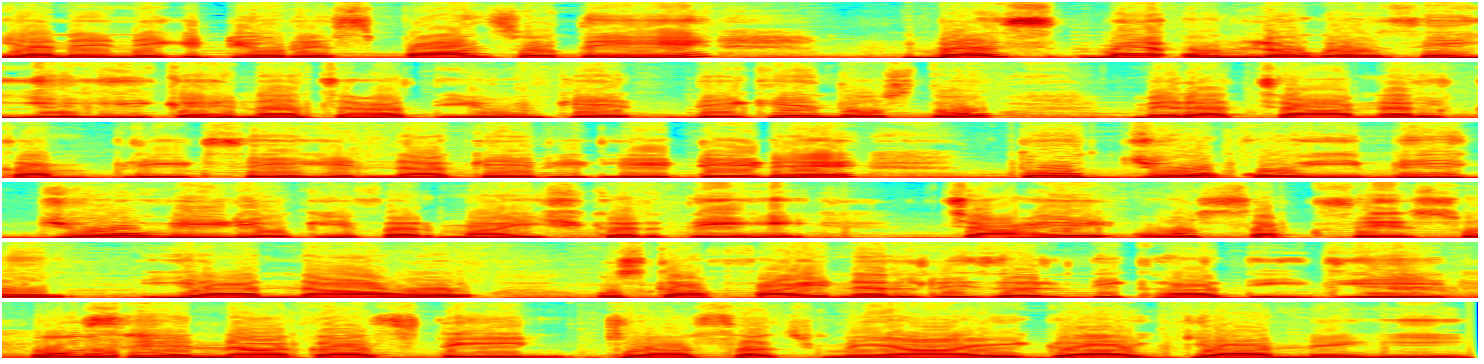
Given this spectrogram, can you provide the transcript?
यानी नेगेटिव रिस्पांस होते हैं बस मैं उन लोगों से यही कहना चाहती हूँ कि देखें दोस्तों, मेरा चैनल कंप्लीट से हिन्ना के रिलेटेड है तो जो कोई भी, जो वीडियो की फरमाइश करते हैं, चाहे वो सक्सेस हो या ना हो, उसका फाइनल रिज़ल्ट दिखा दीजिए। उस हिन्ना का स्टेन क्या सच में आएगा या नहीं?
